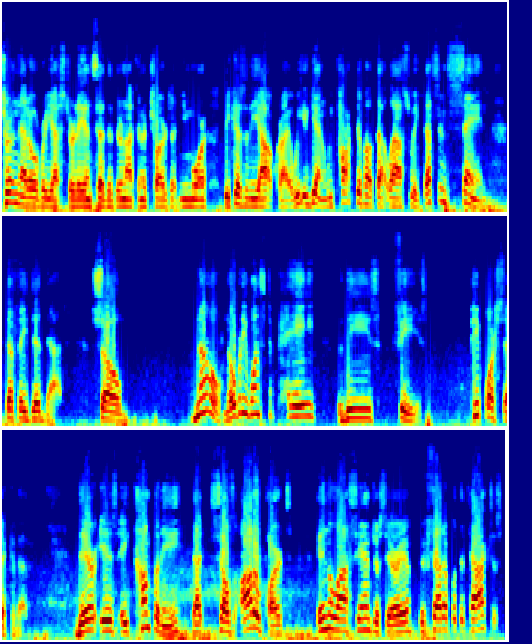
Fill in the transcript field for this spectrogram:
turned that over yesterday and said that they're not going to charge that anymore because of the outcry. We again, we talked about that last week. That's insane that they did that. So, no, nobody wants to pay these fees. People are sick of it. There is a company that sells auto parts in the Los Angeles area. They're fed up with the taxes,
